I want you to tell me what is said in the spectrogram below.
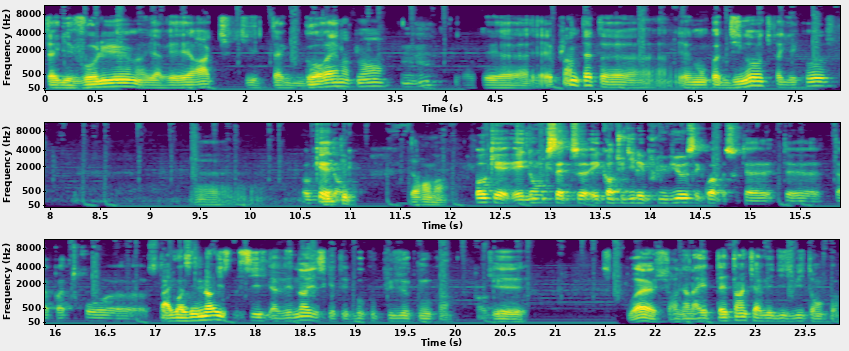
taguait Volume, il y avait Erac qui tag Goré maintenant. Mhm. Euh, il, y avait, plein de têtes. Euh, il y avait mon pote Dino qui taguait Cause. Euh, ok, donc. Ok, et donc cette et quand tu dis les plus vieux, c'est quoi? Parce que t'as pas trop. Bah, il y avait Noise aussi. Il y avait Noise qui était beaucoup plus vieux que nous, quoi. Ouais, il y en avait peut-être un qui avait 18 ans, quoi.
